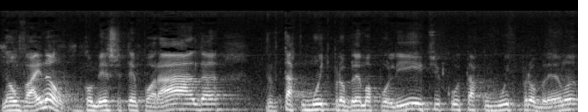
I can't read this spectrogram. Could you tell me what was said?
Não vai, não. Começo de temporada, tá com muito problema político, tá com muito problema.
